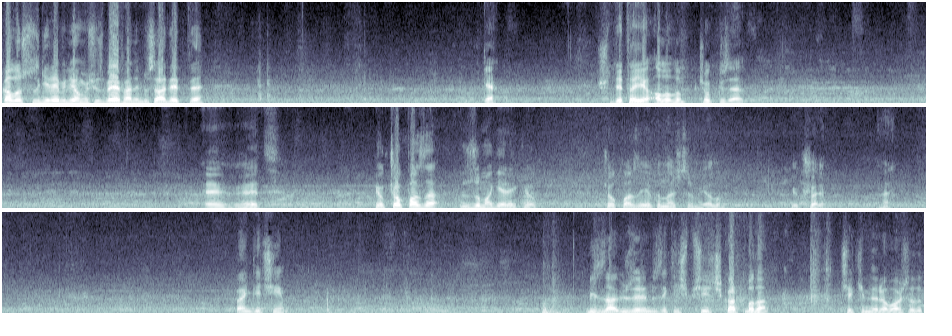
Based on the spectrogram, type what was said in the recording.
Galoşsuz girebiliyormuşuz. Beyefendi müsaade etti. Gel. Şu detayı alalım. Çok güzel. Evet. Yok çok fazla zoom'a gerek yok. Çok fazla yakınlaştırmayalım. Yok şöyle. Ben geçeyim. Biz daha üzerimizdeki hiçbir şeyi çıkartmadan çekimlere başladık.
